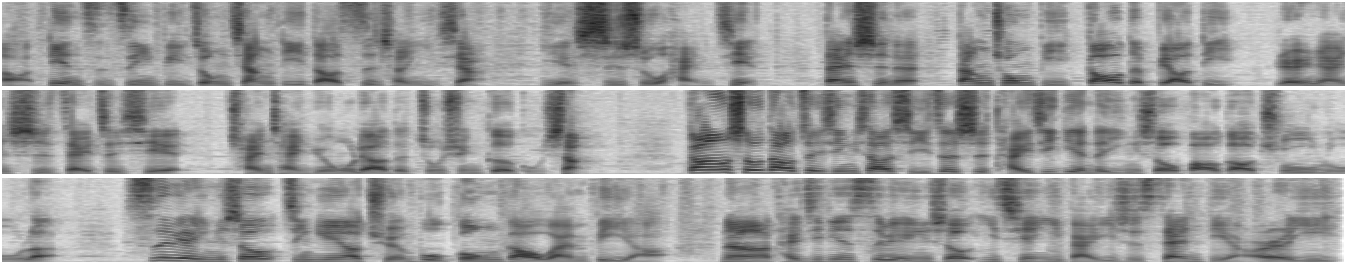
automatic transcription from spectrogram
啊，电子资金比重降低到四成以下也实属罕见。但是呢，当冲比高的标的仍然是在这些传产原物料的族群个股上。刚刚收到最新消息，这是台积电的营收报告出炉了。四月营收今天要全部公告完毕啊。那台积电四月营收一千一百一十三点二亿，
